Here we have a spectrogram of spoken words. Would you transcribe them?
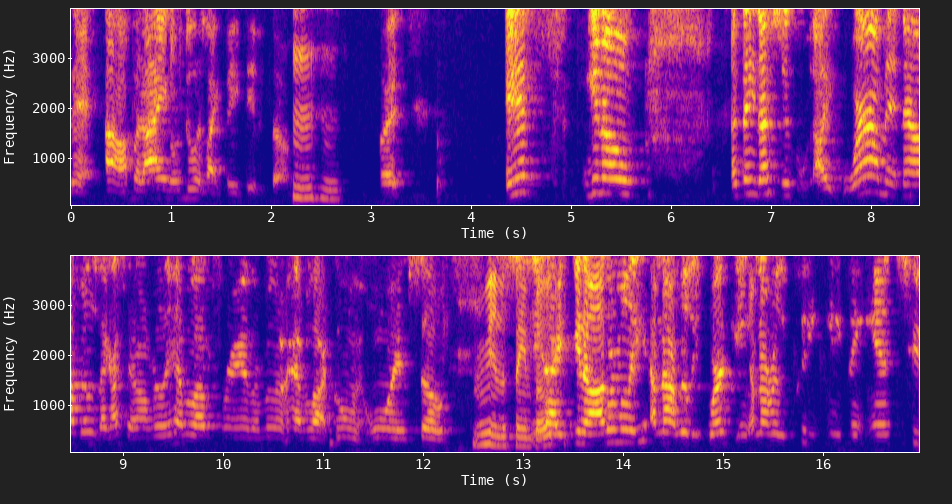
that, uh, but I ain't gonna do it like they did it though hmm but it's you know I think that's just like where I'm at now. Really, like I said, I don't really have a lot of friends. I really don't have a lot going on. So we in the same boat. Like you know, I don't really. I'm not really working. I'm not really putting anything into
